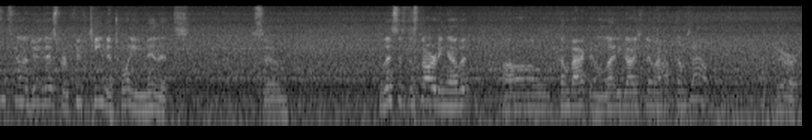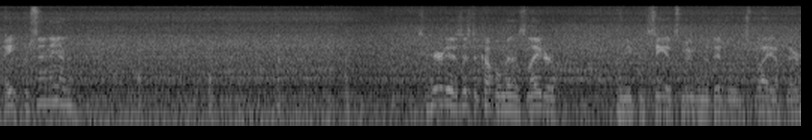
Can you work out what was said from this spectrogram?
Says it's going to do this for 15 to 20 minutes. So, well, this is the starting of it. I'll come back and let you guys know how it comes out. We are 8% in. So here it is just a couple minutes later and you can see it's moving the digital display up there.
